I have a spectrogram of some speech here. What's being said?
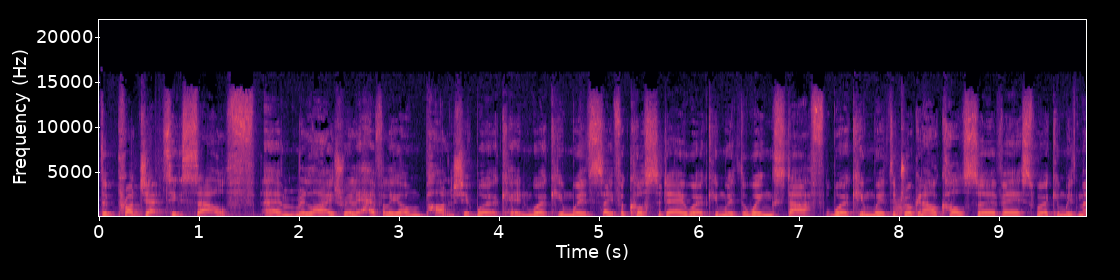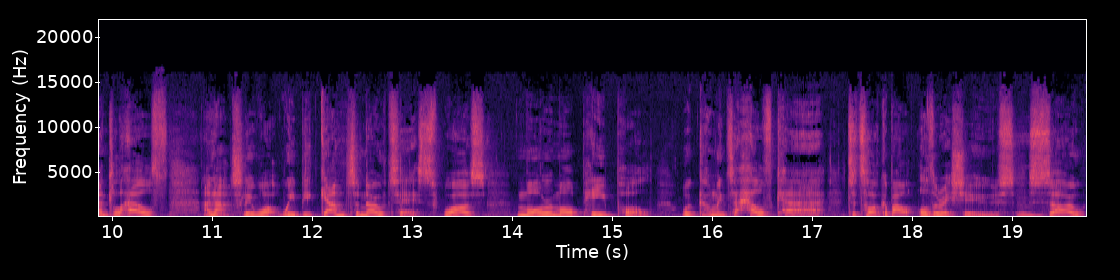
the project itself um, relies really heavily on partnership working, working with Safer Custody, working with the wing staff, working with the drug and alcohol service, working with mental health, and actually what we began to notice was more and more people were coming to healthcare to talk about other issues. So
